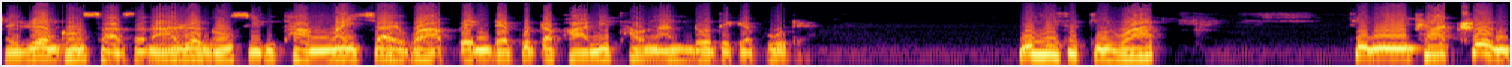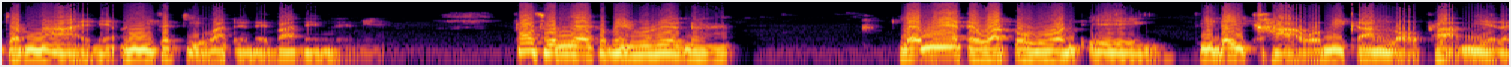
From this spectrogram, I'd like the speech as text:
ในเรื่องของศาสนาเรื่องของศีลธรรม ไม่ใช่ว่าเป็นแต่พุทธพาณิชเท่านั้นดูต่แกพูดเลย มันมีสักกี่วัด ที่มีพระเครื่องจำหน่ายเนี่ยมันมีสักกี่วัดในบ้านเองเลยเนี่ยพระส่วนใหญ่ก็ไม่รู้เรื่องนะและแม้แต่วัดประวรเองที่ได้ข่าวว่ามีการหล่อพระมีอะไร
